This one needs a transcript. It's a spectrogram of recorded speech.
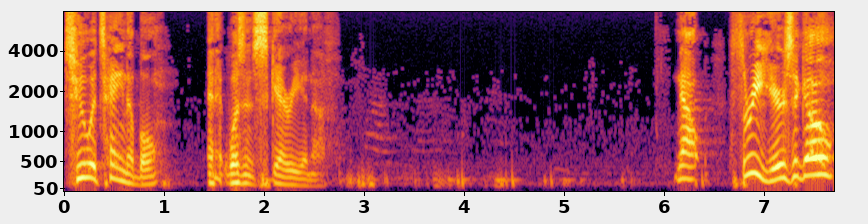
too attainable and it wasn't scary enough. Now, three years ago,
